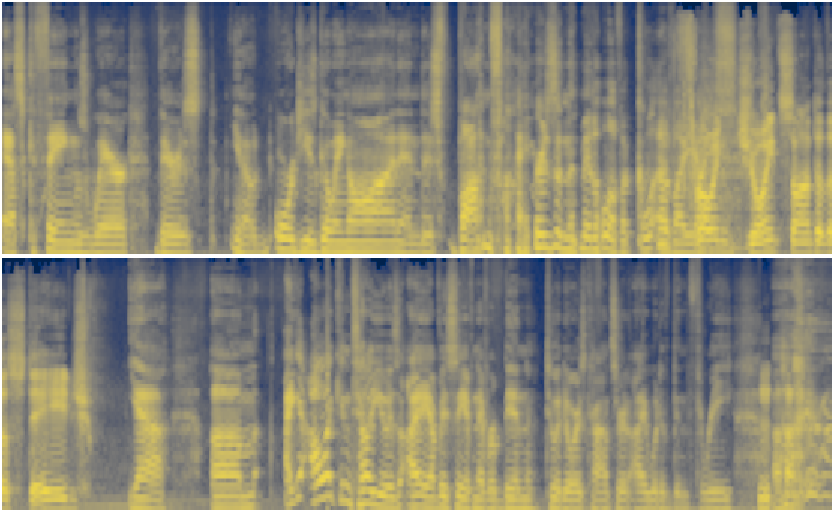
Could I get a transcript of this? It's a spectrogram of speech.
esque things where there's you know orgies going on and there's bonfires in the middle of a club throwing joints onto the stage yeah um I, all I can tell you is I obviously have never been to a Doors concert. I would have been three. uh,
